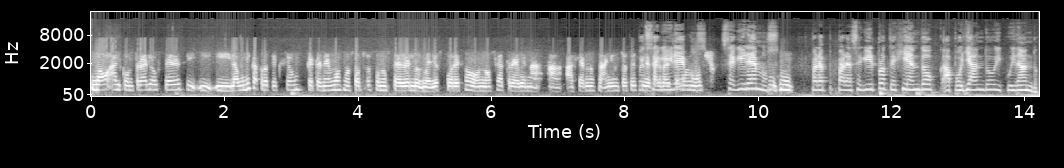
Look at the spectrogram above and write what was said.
No, al contrario a ustedes y, la única protección que tenemos nosotros son ustedes los medios, por eso no se atreven a, hacernos daño. Entonces pues les agradecemos mucho. Seguiremos para, para seguir protegiendo, apoyando y cuidando.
